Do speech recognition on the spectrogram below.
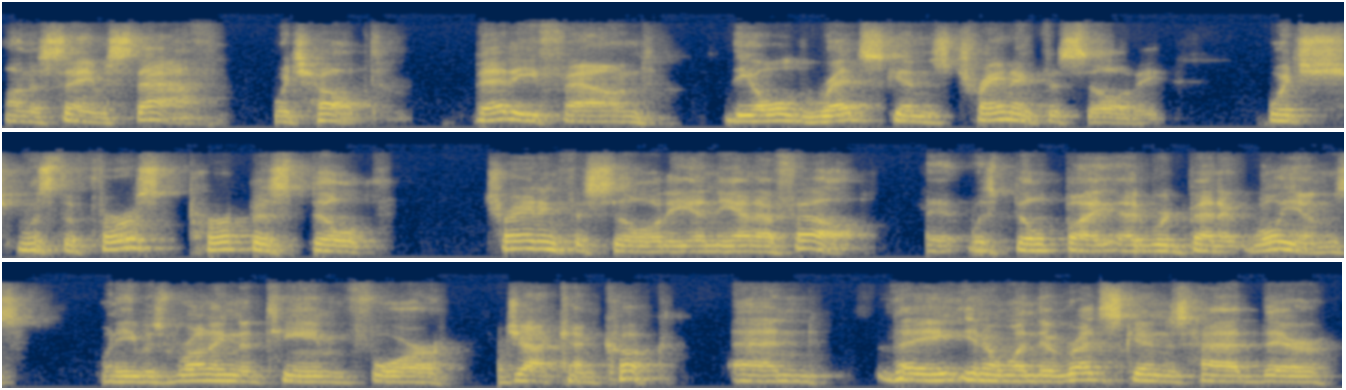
on the same staff, which helped. Betty found the old Redskins training facility, which was the first purpose built training facility in the NFL. It was built by Edward Bennett Williams when he was running the team for Jack Kent Cooke. And they, you know, when the Redskins had their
